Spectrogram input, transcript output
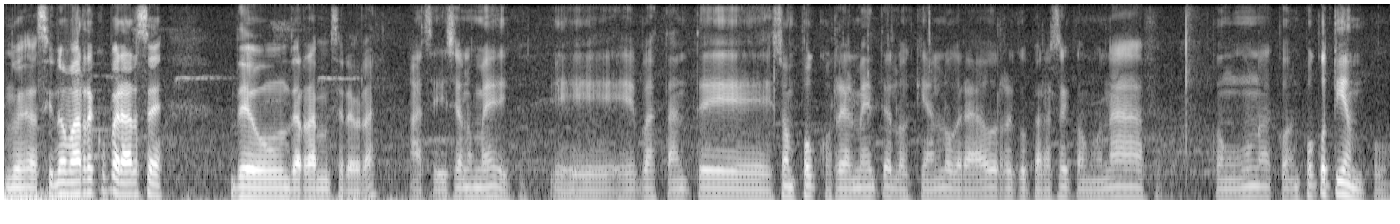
no es así nomás recuperarse de un derrame cerebral. Así dicen los médicos. Eh, es bastante, son pocos realmente los que han logrado recuperarse con una, con una, con poco tiempo.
